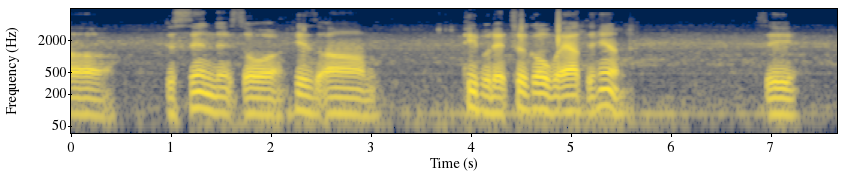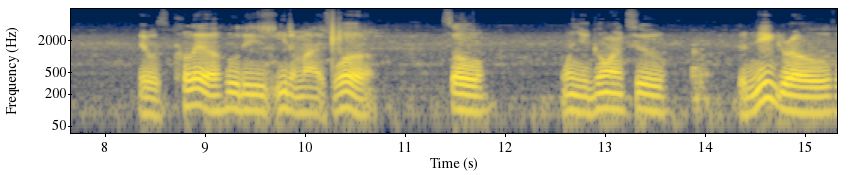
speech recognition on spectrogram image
uh, descendants or his um, people that took over after him. See, it was clear who these Edomites were. So when you go into the Negroes,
